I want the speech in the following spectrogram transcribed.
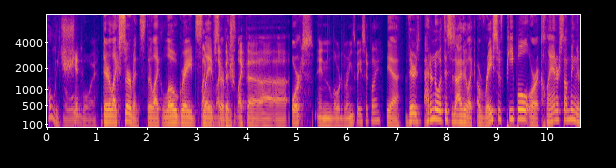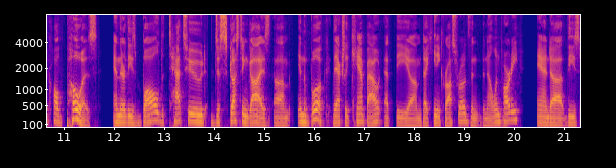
Holy shit, boy! They're like servants. They're like low grade slave like, like servants. the, tr- like the uh, uh, orcs in Lord of the Rings, basically. Yeah, there's I don't know if this is either like a race of people or a clan or something. They're called Poas. And they're these bald, tattooed, disgusting guys. Um, in the book, they actually camp out at the um, Daikini Crossroads, the, the Nelwyn party, and uh, these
